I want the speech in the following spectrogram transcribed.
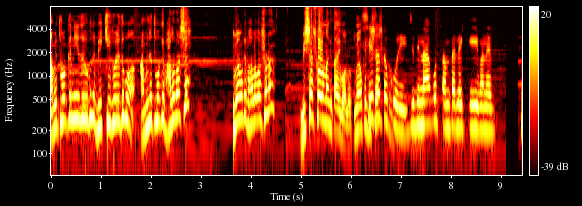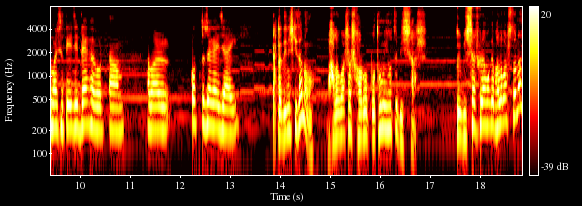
আমি তোমাকে নিয়ে যাব ওখানে বিক্রি করে দেবো? আমি না তোমাকে ভালোবাসি? তুমি আমাকে ভালোবাসো না? বিশ্বাস করো নাকি তাই বলো? তুমি আমাকে বিশ্বাস তো করি। যদি না করতাম তাহলে কি মানে তোমার সাথে এই যে দেখা করতাম আবার কত জায়গায় যাই? একটা জিনিস কি জানো? ভালোবাসা সর্বপ্রথমই হচ্ছে বিশ্বাস। তুমি বিশ্বাস করে আমাকে ভালোবাসতো না?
